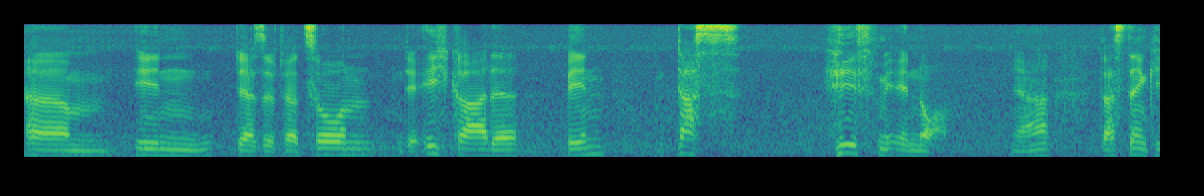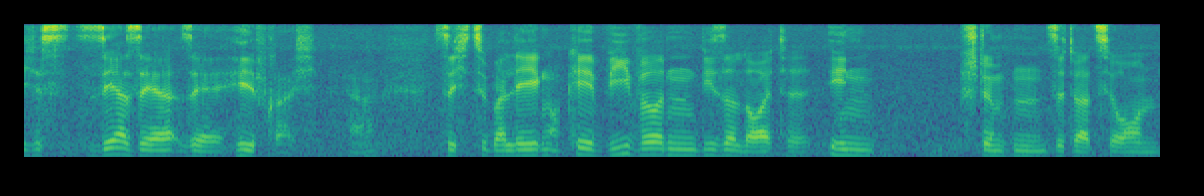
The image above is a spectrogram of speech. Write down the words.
ähm, in der Situation, in der ich gerade bin. Und das hilft mir enorm. Ja? Das, denke ich, ist sehr, sehr, sehr hilfreich. Ja? Sich zu überlegen, okay, wie würden diese Leute in bestimmten Situationen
